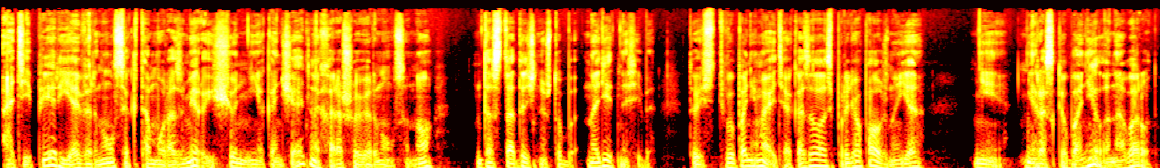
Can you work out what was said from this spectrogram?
А теперь я вернулся к тому размеру, еще не окончательно хорошо вернулся, но достаточно, чтобы надеть на себя. То есть, вы понимаете, оказалось противоположно. Я не, не раскабанел, а наоборот,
